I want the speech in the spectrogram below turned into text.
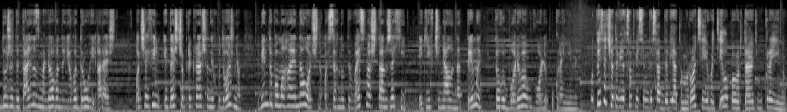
дуже детально змальовано його другий арешт. Хоча фільм і дещо прикрашений художньо, він допомагає наочно осягнути весь масштаб жахіть, які вчиняли над тими, хто виборював волю України. У 1989 році його тіло повертають в Україну.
